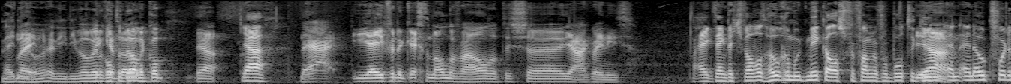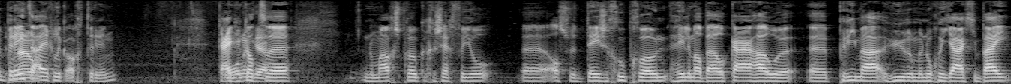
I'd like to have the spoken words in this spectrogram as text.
Nee, die, Nee. Wil, die, die wil weer ik Rotterdam. kop. Ja, ja. nou ja, jij vind ik echt een ander verhaal. Dat is, eh, ja, ik weet niet. Nou, ik denk dat je wel wat hoger moet mikken als vervanger voor Botteguin. Ja. En, en ook voor de breedte Nou. eigenlijk achterin. Kijk, ik had eh, normaal gesproken gezegd van joh, eh, als we deze groep gewoon helemaal bij elkaar houden, eh, prima, huren me nog een jaartje bij.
